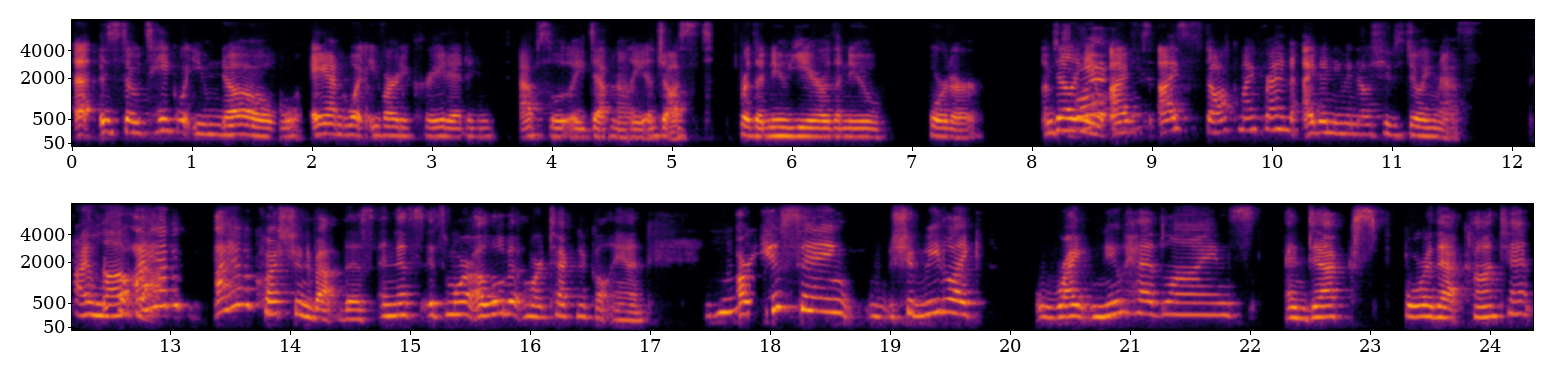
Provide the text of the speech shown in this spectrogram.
uh, so take what you know and what you've already created and absolutely definitely adjust for the new year the new quarter. I'm telling you i i stalk my friend. I didn't even know she was doing this. I So love I have a, I have a question about this, and this it's more a little bit more technical. And Mhm. are you saying should we like write new headlines and decks for that content,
